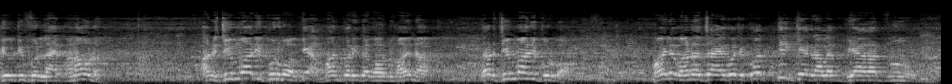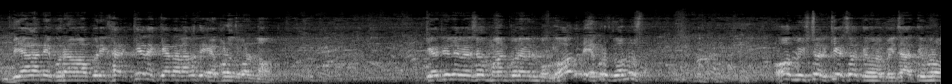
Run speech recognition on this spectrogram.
beautiful life बनाऊ न अनि जिम्मेवारी पूर्वक क्या? मन परि त गर्नु भएन तर जिम्मेवारी पूर्वक। मैले भन्न चाहेको चाहिँ कति केटालाई बिहा गर्नु बिहा गर्ने कुरामा पनि खा किन केटालाई मात्रै एप्रोच गर्नु आउँछ केटीले यसो मन पऱ्यो भने गर्नु एप्रोच गर्नुहोस्। ओ मिस्टर के छ तिम्रो विचार? तिम्रो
